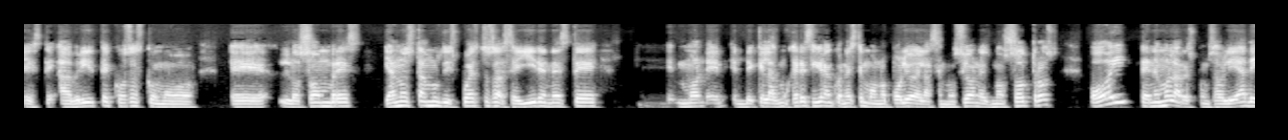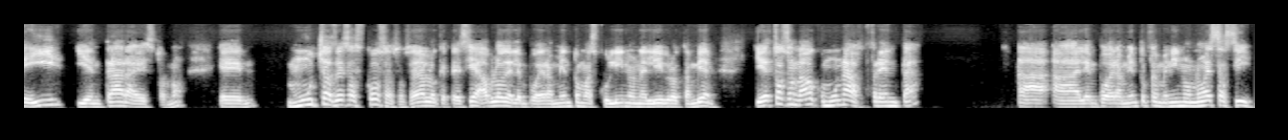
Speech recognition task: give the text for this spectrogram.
este, abrirte cosas como eh, los hombres, ya no estamos dispuestos a seguir en este de que las mujeres sigan con este monopolio de las emociones. Nosotros hoy tenemos la responsabilidad de ir y entrar a esto, ¿no? Eh, muchas de esas cosas, o sea, lo que te decía, hablo del empoderamiento masculino en el libro también. Y esto ha sonado como una afrenta al empoderamiento femenino, no es así.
